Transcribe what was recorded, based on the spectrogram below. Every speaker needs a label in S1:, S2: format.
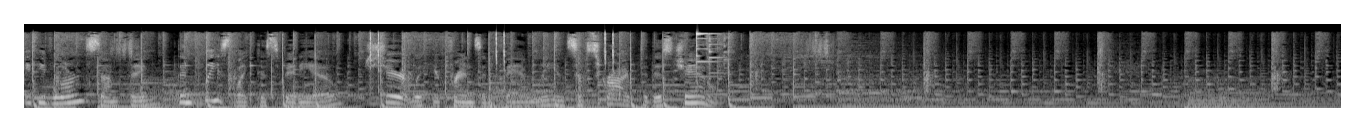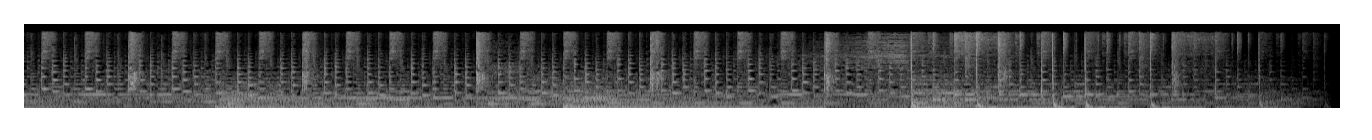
S1: If you've learned something, then please like this video, share it with your friends and family, and subscribe to this channel.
